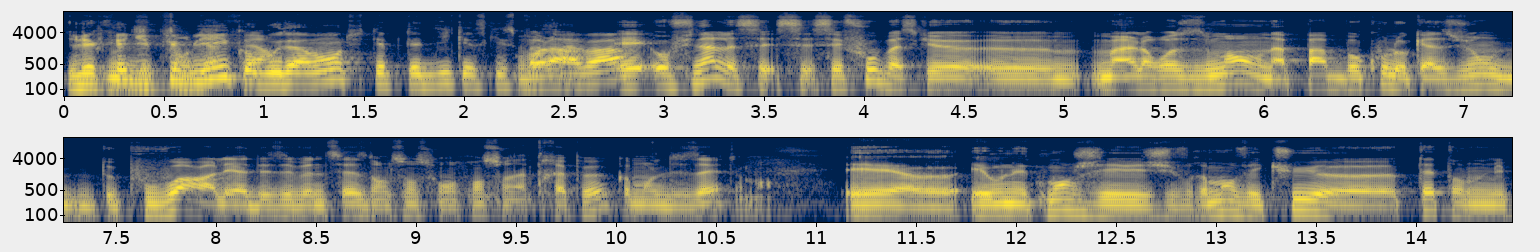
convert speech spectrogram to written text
Il est du public, au bout d'un moment, tu t'es peut-être dit qu'est-ce qui se passe Voilà. là-bas. Et au final, c'est- fou parce que euh, malheureusement, on n'a pas beaucoup l'occasion de pouvoir aller à des events CS dans le sens où en France, on en a très peu, comme on le disait. Exactement. Et, euh, et honnêtement, j'ai vraiment vécu euh, peut-être un de mes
